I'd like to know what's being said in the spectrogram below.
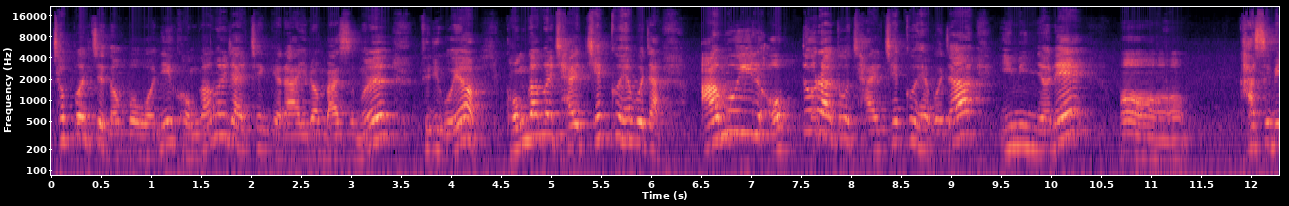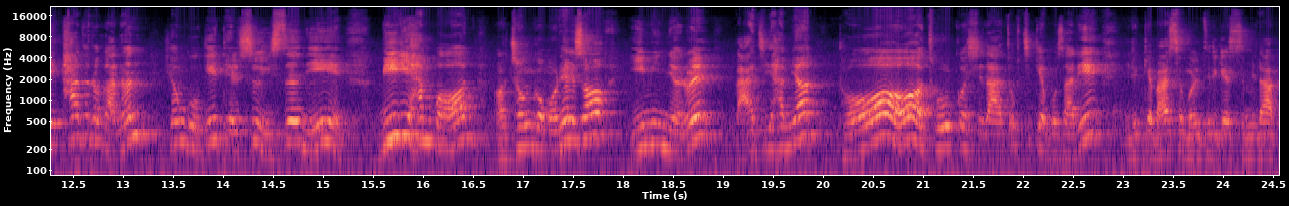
첫 번째 넘버원이 건강을 잘 챙겨라 이런 말씀을 드리고요. 건강을 잘 체크해보자. 아무 일 없더라도 잘 체크해보자. 이민년에 어. 가슴이 타들어가는 형국이 될 수 있으니 미리 한번 어, 점검을 해서 이민년을 맞이하면 더 좋을 것이다. 쪽집게 보살이 이렇게 말씀을 드리겠습니다.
